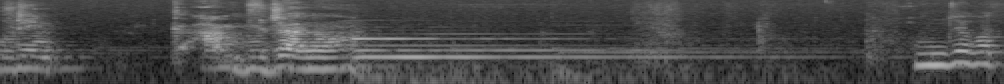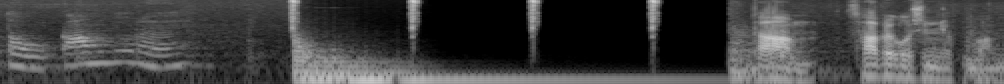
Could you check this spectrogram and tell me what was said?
우린 깐부잖아. 언제 갔다고 깜부래? 다음 456번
